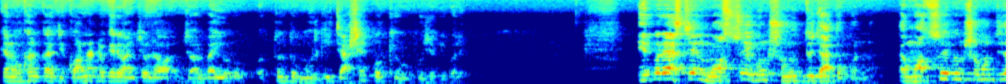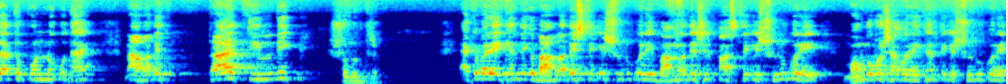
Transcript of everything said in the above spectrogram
কেন ওখানকার যে কর্ণাটকের অঞ্চল, জলবায়ু অত্যন্ত মুরগি চাষের পক্ষে উপযোগী বলে। এরপরে আসছেন মৎস্য এবং সমুদ্রজাত পণ্য। তা মৎস্য এবং সমুদ্রজাত পণ্য কোথায়? না, আমাদের প্রায় তিন দিক সমুদ্র। একেবারে এখান থেকে বাংলাদেশ থেকে শুরু করে, বাংলাদেশের পাশ থেকে শুরু করে, বঙ্গোপসাগর এখান থেকে শুরু করে,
